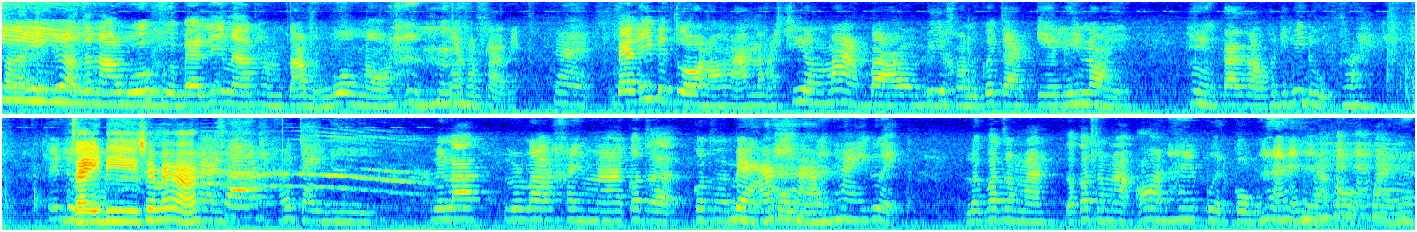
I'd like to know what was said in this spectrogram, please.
ใช่ที่เราจะนารู้ก็คือแบลลี่แมวทำตาเหมือนง่วงนอนแมวทำตาเนี่ยใช่แบลลี่เป็นตัวของน้องน้ำนะคะเชื่องมากบราวนี่เขาหนูก็จะเกเรหน่อยเห็นแต่เราคนที่ไม่ดุใช่ไม่ใจดีใช่ไหมคะใช่ใช่เขาใจดี เวลาเวลาใครมาก็จะก็จะแบ่งอาหารให้ด้วย แล้วก็จะมาแล้วก็จะมาอ้อนให้เปิดกรงให้อยากออกไปอะ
